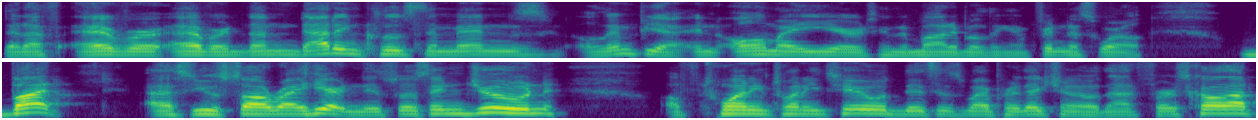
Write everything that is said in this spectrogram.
that I've ever, ever done. That includes the men's Olympia in all my years in the bodybuilding and fitness world. But as you saw right here, and this was in June of 2022, this is my prediction of that first call out.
